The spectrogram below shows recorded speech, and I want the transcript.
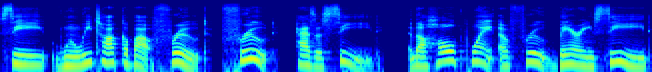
See, when we talk about fruit, fruit has a seed. And the whole point of fruit bearing seed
